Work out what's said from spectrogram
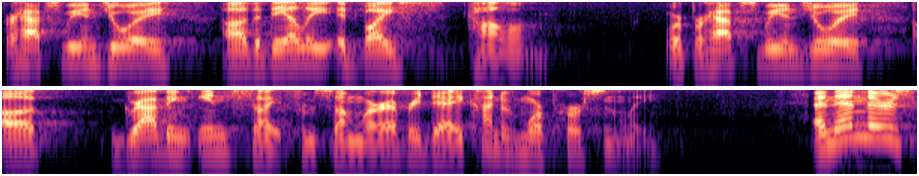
Perhaps we enjoy uh, the daily advice column, or perhaps we enjoy uh, grabbing insight from somewhere every day, kind of more personally. And then there's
